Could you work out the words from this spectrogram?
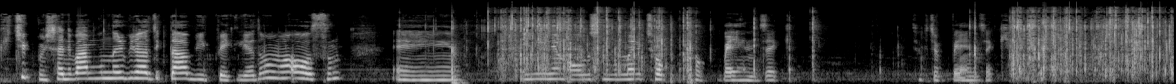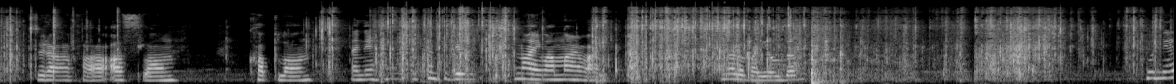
Küçükmüş. Hani ben bunları birazcık daha büyük bekliyordum ama olsun. Ee, eminim oğluşum bunları çok çok beğenecek. Çok çok beğenecek. Zürafa, aslan, kaplan. Hani bütün figür, bütün hayvanlar var. Buna da bayıldım. Bu ne?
